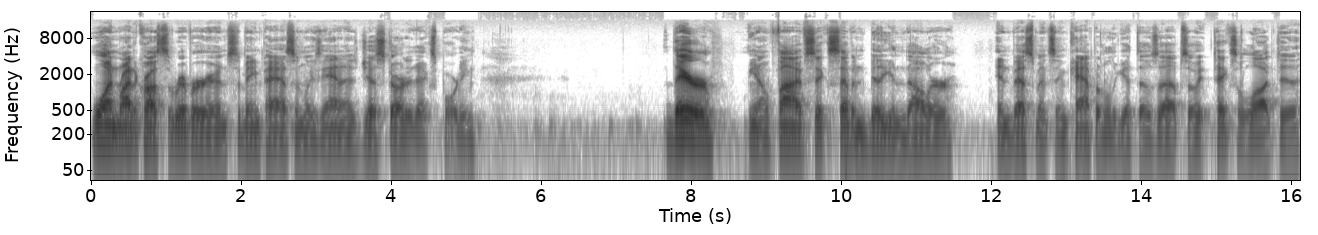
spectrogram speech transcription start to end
one right across the river in Sabine Pass in Louisiana has just started exporting. They're you know five, six, seven billion dollar investments in capital to get those up. So it takes a lot to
